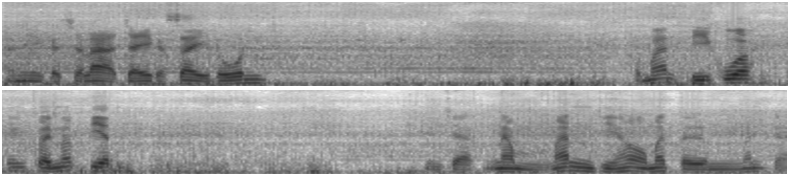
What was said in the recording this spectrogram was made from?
อันนี้ก็ชะล่าใจกับใส่โดน ประมาณปีกว่ายังก่อยมาเปลี่ยนเนื่องจากน้ำมันที่เขาเอามาเติมมันก็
